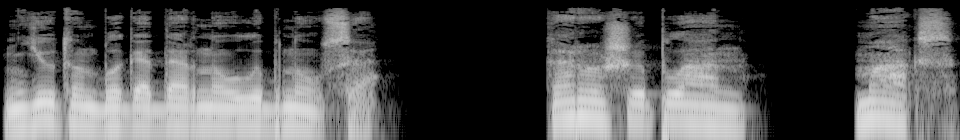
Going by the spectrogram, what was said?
Ньютон благодарно улыбнулся. «Хороший план. Макс,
